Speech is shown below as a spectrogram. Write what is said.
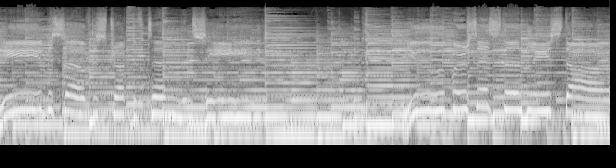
Keep the self-destructive tendency. You persistently started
